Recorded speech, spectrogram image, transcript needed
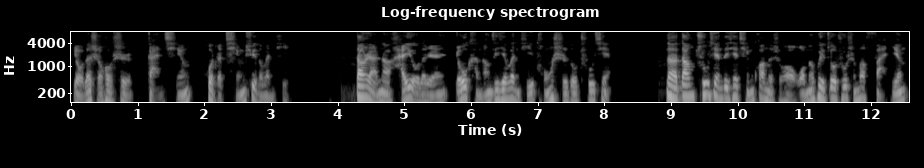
有的时候是感情或者情绪的问题。当然呢，还有的人有可能这些问题同时都出现。那当出现这些情况的时候，我们会做出什么反应？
